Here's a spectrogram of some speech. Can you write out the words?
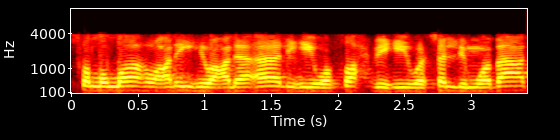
صلى الله عليه وعلى آله وصحبه وسلم وبعد.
